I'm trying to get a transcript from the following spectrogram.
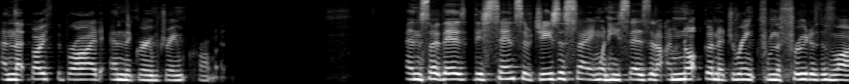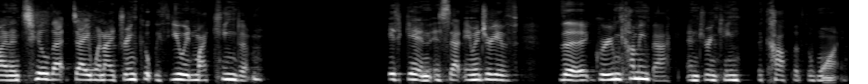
and that both the bride and the groom drink from it. And so there's this sense of Jesus saying, when he says that I'm not going to drink from the fruit of the vine until that day when I drink it with you in my kingdom. Again, it's that imagery of the groom coming back and drinking the cup of the wine.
